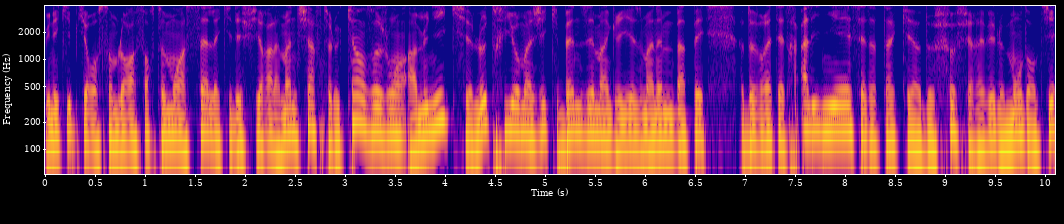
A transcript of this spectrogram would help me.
une équipe qui ressemblera fortement à celle qui défiera la Mannschaft le 15 juin à Munich. Le trio magique Benzema, Griezmann, Mbappé devrait être aligné. Cette attaque de feu fait rêver le monde entier.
